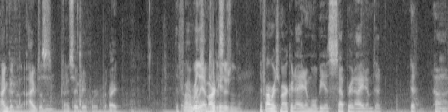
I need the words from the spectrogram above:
I'm good with that, I'm just trying to save paperwork, but. Right. The We farmer's really have two market, decisions. The farmer's market item will be a separate item that, that, uh,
